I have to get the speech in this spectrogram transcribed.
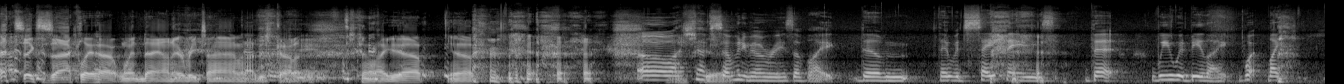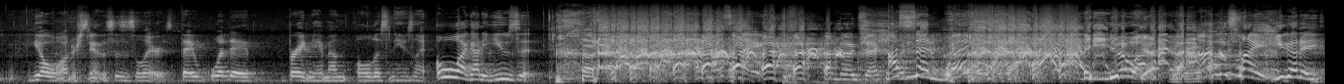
That's exactly how it went down every time, and I just kind of, kind of like, yep, yep. Oh, I That's just have good. so many memories of like them. They would say things that we would be like, "What?" Like, y'all will understand. This is hilarious. They one day, Braden came out oldest, and he was like, "Oh, I got to use it." and I was like, I know exactly. I what it said, "What?" No, I, I was like, "You gotta,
